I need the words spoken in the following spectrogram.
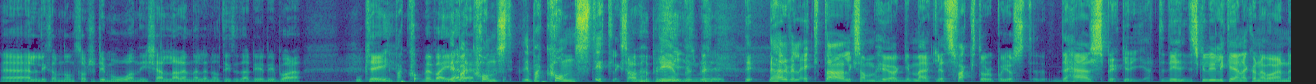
eh, Eller liksom någon sorts demon i källaren eller någonting sådär. Det, det är bara Okej, okay, men vad är det? Är bara konst, det är bara konstigt liksom. Ja, precis, det, precis. Det, det, här är väl äkta liksom, hög märklighetsfaktor på just det här spökeriet. Det, det skulle ju lika gärna kunna vara en,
